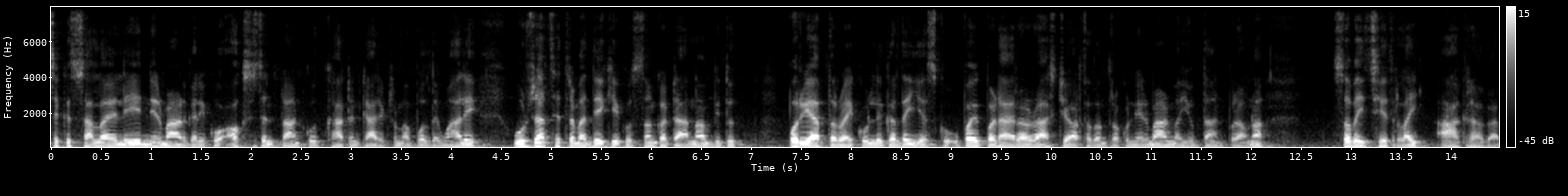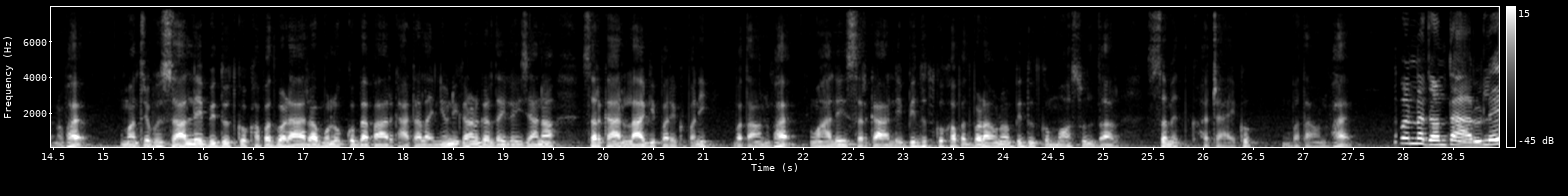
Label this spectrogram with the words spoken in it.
चिकित्सालयले निर्माण गरेको अक्सिजन प्लान्टको उद्घाटन कार्यक्रममा बोल्दै उहाँले ऊर्जा क्षेत्रमा देखिएको सङ्कट टार्न विद्युत पर्याप्त रहेको उल्लेख गर्दै यसको उपयोग बढाएर राष्ट्रिय अर्थतन्त्रको निर्माणमा योगदान पुर्याउन सबै क्षेत्रलाई आग्रह गर्नुभयो। मन्त्री भुषालले विद्युतको खपत बढाएर मुलुकको व्यापार घाटालाई न्यूनीकरण गर्दै लैजान सरकार लागि परेको पनि बताउनु भयो उहाँले सरकारले विद्युतको खपत बढाउन विद्युतको महसुल दर समेत घटाएको बताउनु भयो उत्पन्न जनताहरूले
